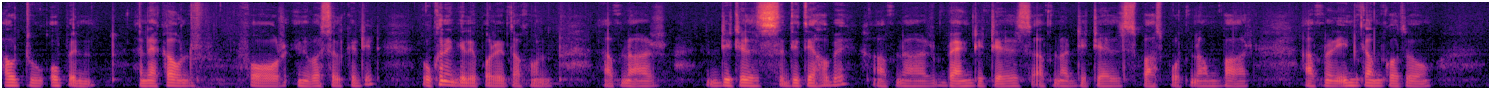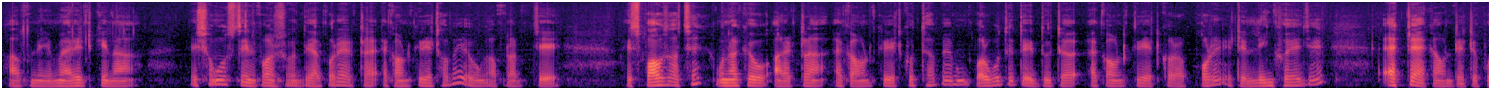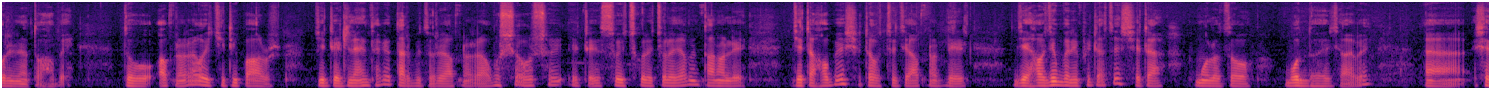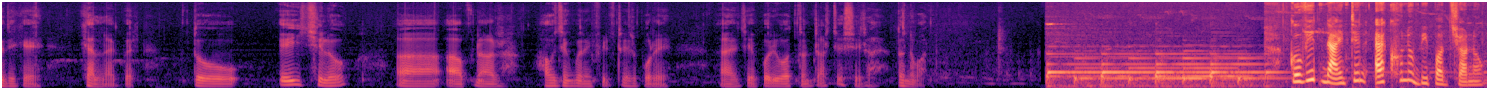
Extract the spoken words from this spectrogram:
how to open an account for universal credit ওখানে গেলে পরে তখন আপনার ডিটেলস দিতে হবে। আপনার ব্যাংক ডিটেলস আপনার ডিটেলস পাসপোর্ট নাম্বার আপনার ইনকাম কত, আপনি ম্যারিড কিনা, এই সমস্ত ইনফরমেশন দেওয়ার পরে একটা অ্যাকাউন্ট ক্রিয়েট হবে এবং আপনার যে স্পাউস আছে ওনাকেও আরেকটা অ্যাকাউন্ট ক্রিয়েট করতে হবে এবং পরবর্তীতে এই দুইটা অ্যাকাউন্ট ক্রিয়েট করার পরে এটা লিঙ্ক হয়ে যে একটা অ্যাকাউন্টে এটা পরিণত হবে। তো আপনারা ওই চিঠি পাওয়ার যে ডেডলাইন থাকে, তার ভিতরে আপনারা অবশ্যই অবশ্যই এটা সুইচ করে চলে যাবেন। তা নাহলে যেটা হবে সেটা হচ্ছে যে আপনাদের যে হাউজিং বেনিফিট আছে সেটা মূলত বন্ধ হয়ে যাবে সেদিকে খেয়াল রাখবেন। তো এই ছিল আপনার হাউজিং বেনিফিটের উপরে যে পরিবর্তনটা আসছে সেটা। ধন্যবাদ। কোভিড নাইন্টিন এখনও বিপজ্জনক।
